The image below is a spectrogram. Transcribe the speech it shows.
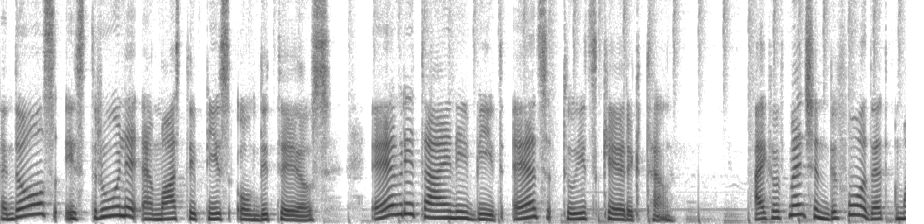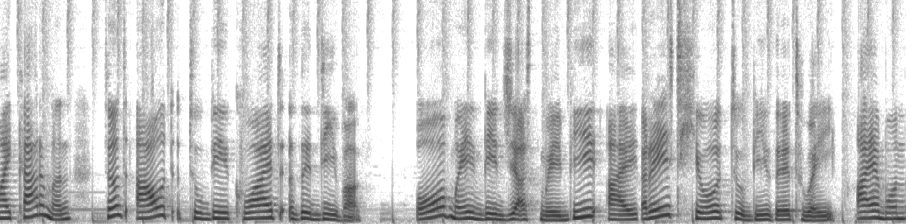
A dolls is truly a masterpiece of details. Every tiny bit adds to its character. I have mentioned before that my Carmen turned out to be quite the diva or maybe just maybe I raised her to be that way. I am on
